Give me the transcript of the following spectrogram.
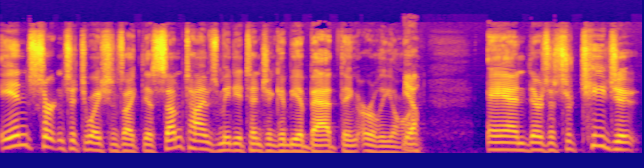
in certain situations like this, sometimes media attention can be a bad thing early on. Yeah. And there's a strategic,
